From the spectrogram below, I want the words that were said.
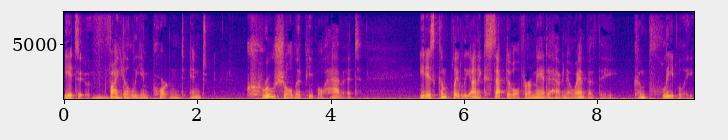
It's vitally important and crucial that people have it. It is completely unacceptable for a man to have no empathy. Completely.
